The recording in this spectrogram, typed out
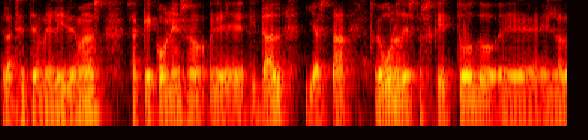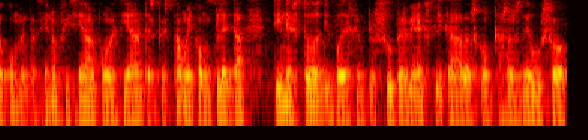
el HTML y demás. O sea que con eso eh, y tal ya está. Lo bueno de esto es que todo eh, en la documentación oficial, como decía antes, que está muy completa, tienes todo tipo de ejemplos súper bien explicados con casos de uso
